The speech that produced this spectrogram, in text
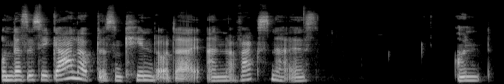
Und das ist egal, ob das ein Kind oder ein Erwachsener ist. Und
